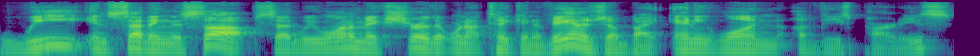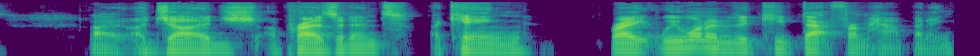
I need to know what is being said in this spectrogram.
We, in setting this up, said we want to make sure that we're not taken advantage of by any one of these parties, uh, a judge, a president, a king, right? We wanted to keep that from happening.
